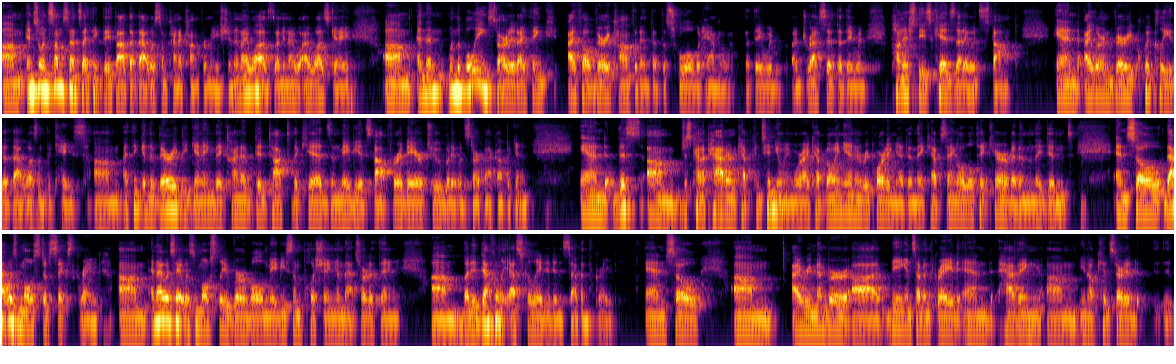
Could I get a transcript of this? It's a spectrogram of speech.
Um, and so, in some sense, I think they thought that that was some kind of confirmation. And I was. I mean, I, I was gay. Um, and then when the bullying started, I think I felt very confident that the school would handle it, that they would address it, that they would punish these kids, that it would stop. And I learned very quickly that that wasn't the case. Um, I think in the very beginning, they kind of did talk to the kids, and maybe it stopped for a day or two, but it would start back up again. And this um, just kind of pattern kept continuing where I kept going in and reporting it, and they kept saying, Oh, we'll take care of it. And then they didn't. And so that was most of sixth grade. Um, and I would say it was mostly verbal, maybe some pushing and that sort of thing. Um, but it definitely escalated in seventh grade. And so um, I remember uh, being in seventh grade and having, um, you know, kids started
